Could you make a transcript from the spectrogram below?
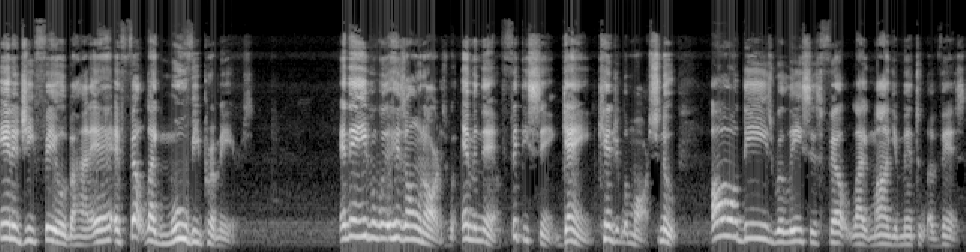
energy field behind it. It felt like movie premieres. And then even with his own artists, with Eminem, 50 Cent, Game, Kendrick Lamar, Snoop, all these releases felt like monumental events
